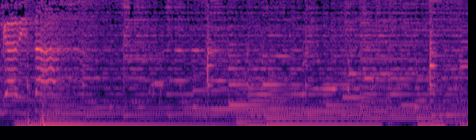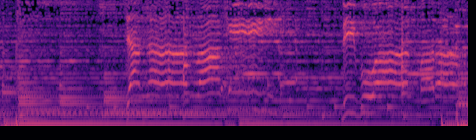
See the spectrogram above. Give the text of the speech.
gelisah. Jangan lagi dibuat marah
